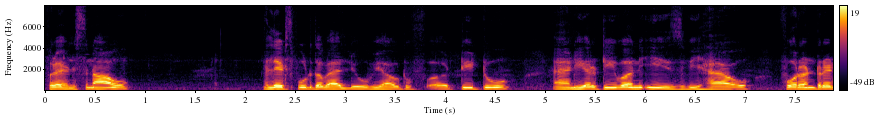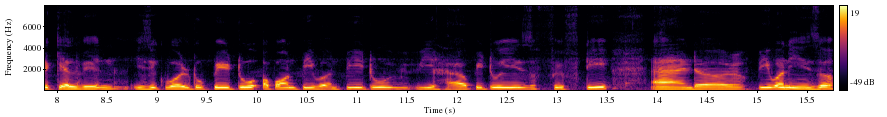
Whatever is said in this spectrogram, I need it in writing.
friends now let's put the value we have to uh, t2 and here t1 is we have 400 Kelvin is equal to P2 upon P1. P2 we have P2 is 50 and uh, P1 is uh,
